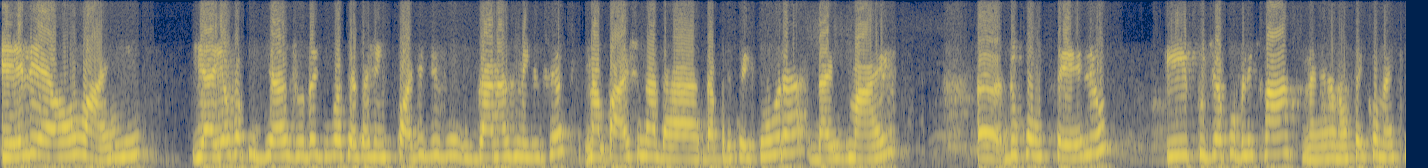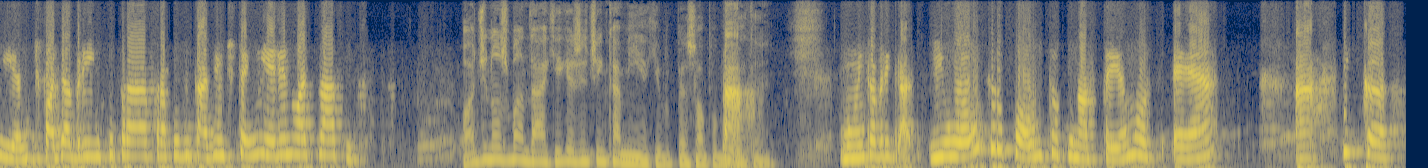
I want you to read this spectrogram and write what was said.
Ele é online. E aí eu vou pedir a ajuda de vocês. A gente pode divulgar nas mídias, na página da, da prefeitura, da SMAI, uh, do conselho e podia publicar, né? Eu não sei como é que a gente pode abrir isso para publicar. A gente tem ele no WhatsApp. Pode nos mandar aqui que a gente encaminha aqui para o pessoal publicar tá. também. Muito obrigada. E o outro ponto que nós temos é a SICAM.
